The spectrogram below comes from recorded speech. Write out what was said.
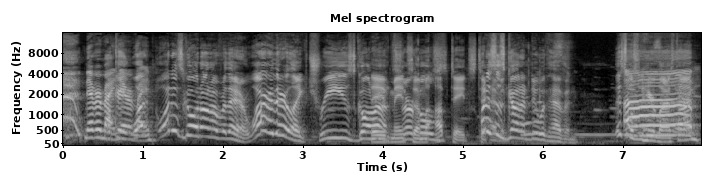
Never mind. Okay, never what, mind. what is going on over there? Why are there like trees going They've around in made some updates to What does this got to do with heaven? This wasn't here last Uh, time.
